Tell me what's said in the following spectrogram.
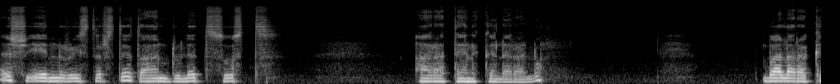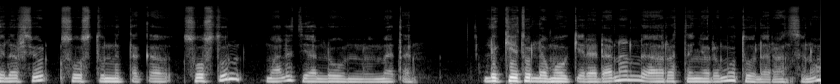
እሺ ይህን resistor ስተት አንድ ሁለት ሶስት አራት አይነት color አለው። ባለ አራት color ሲሆን ሶስቱን እንጠቀ ሶስቱን ማለት ያለውን መጠን ልኬቱን ለማወቅ ይረዳናል። አራተኛው ደግሞ tolerance ነው።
